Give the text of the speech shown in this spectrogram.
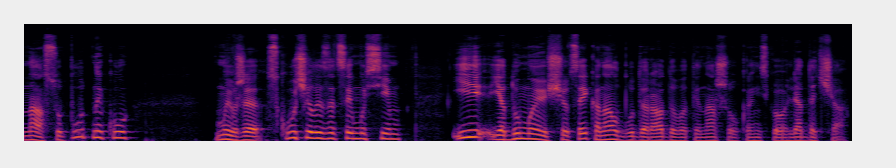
на супутнику. Ми вже скучили за цим усім. І я думаю, що цей канал буде радувати нашого українського глядача.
